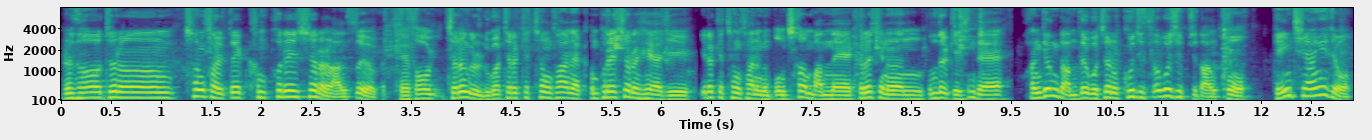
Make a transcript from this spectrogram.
그래서 저는 청소할 때 컴프레셔를 안 써요. 계속 저런 걸 누가 저렇게 청소하냐, 컴프레셔를 해야지. 이렇게 청소하는 건 또 처음 봤네. 그러시는 분들 계신데, 환경도 안 되고 저는 굳이 쓰고 싶지도 않고, 개인 취향이죠.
